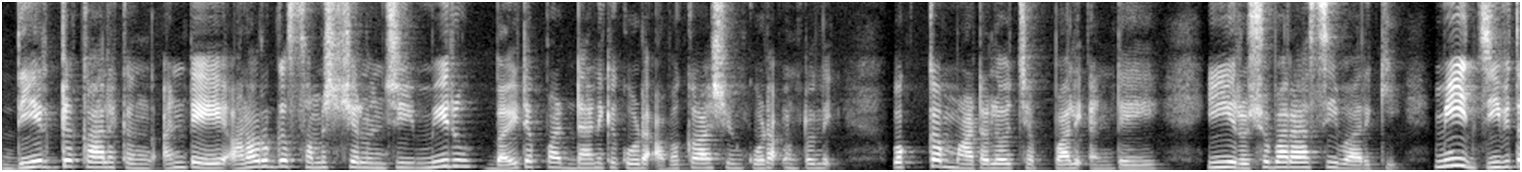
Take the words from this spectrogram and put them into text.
దీర్ఘకాలికంగా అంటే అనారోగ్య సమస్యల నుంచి మీరు బయటపడడానికి కూడా అవకాశం కూడా ఉంటుంది. ఒక్క మాటలో చెప్పాలి అంటే ఈ వృషభరాశి వారికి మీ జీవిత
